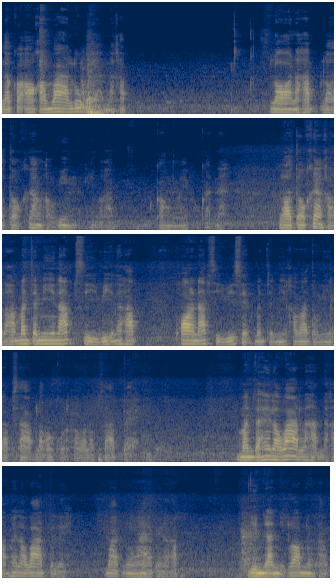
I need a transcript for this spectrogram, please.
แล้วก็เอาคำว่ารูปแบบนะครับ รอนะครับ รอตัวเครื่องเขาวิ่งเห็นไหมครับกล้องไม่โฟกัสนะรอตัวเครื่องเขานะครับ มันจะมีนับ 4 วินะครับ พอนับ 4 วิเสร็จ มันจะมีคำว่าตรงนี้รับทราบเราก็กดคำว่ารับทราบไป มันจะให้เราวาดรหัสนะครับ ให้เราวาดไปเลยวาดง่ายๆไปนะครับ ยืนยันอีกรอบหนึ่งครับ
